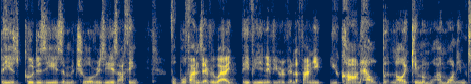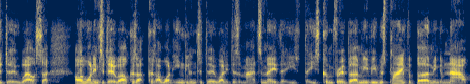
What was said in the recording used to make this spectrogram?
be as good as he is and mature as he is, I think football fans everywhere, even if you're a Villa fan, you, you can't help but like him and, and want him to do well. So I want him to do well because I, cause I want England to do well. It doesn't matter to me that he's that he's come through Birmingham. If he was playing for Birmingham now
